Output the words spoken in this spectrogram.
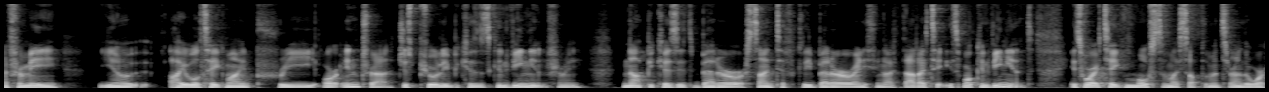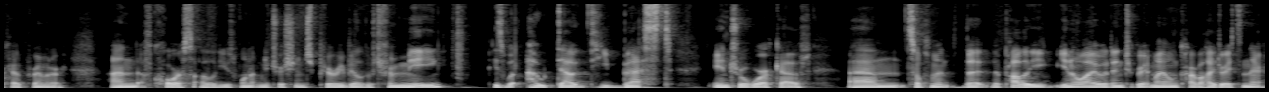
Now, for me, you know, I will take mine pre or intra just purely because it's convenient for me, not because it's better or scientifically better or anything like that. I take it's more convenient. It's where I take most of my supplements around the workout perimeter, and of course, I will use One Up Nutrition's Pure Rebuild, which for me is without doubt the best intra workout um, supplement that, that probably you know I would integrate my own carbohydrates in there,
